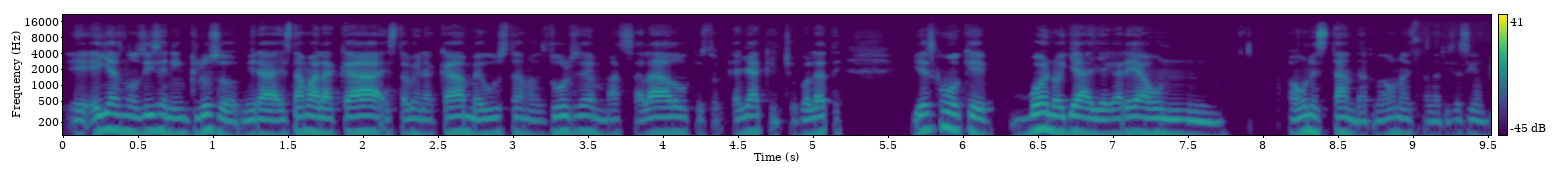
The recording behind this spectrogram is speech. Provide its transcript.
eh, ellas nos dicen incluso, mira, está mal acá, está bien acá, me gusta más dulce, más salado, que esto, que allá, que el chocolate. Y es como que, bueno, ya llegaré a un, a un estándar, ¿no? Una estandarización.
